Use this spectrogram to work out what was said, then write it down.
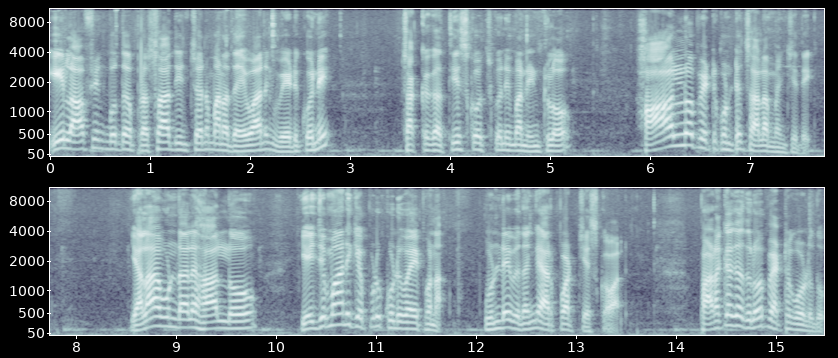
ఈ లాఫింగ్ బుద్ధ ప్రసాదించని మన దైవానికి వేడుకొని చక్కగా తీసుకొచ్చుకొని మన ఇంట్లో హాల్లో పెట్టుకుంటే చాలా మంచిది. ఎలా ఉండాలి హాల్లో? యజమానికి ఎప్పుడు కుడివైపున ఉండే విధంగా ఏర్పాటు చేసుకోవాలి. పడక గదిలో పెట్టకూడదు.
